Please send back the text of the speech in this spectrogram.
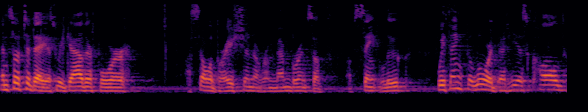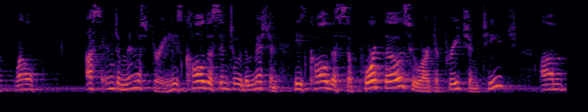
And so today, as we gather for a celebration, a remembrance of, of St. Luke, we thank the Lord that He has called, well, us into ministry. He's called us into the mission. He's called us to support those who are to preach and teach. Um,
